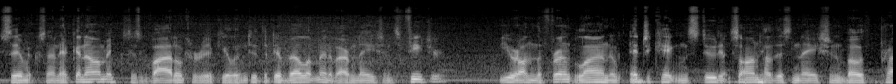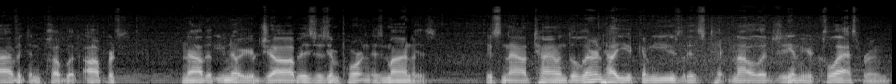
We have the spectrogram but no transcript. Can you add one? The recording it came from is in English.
Civics and economics is vital curriculum to the development of our nation's future. You're on the front line of educating students on how this nation, both private and public, operates. Now that you know your job is as important as mine is, it's now time to learn how you can use this technology in your classroom.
